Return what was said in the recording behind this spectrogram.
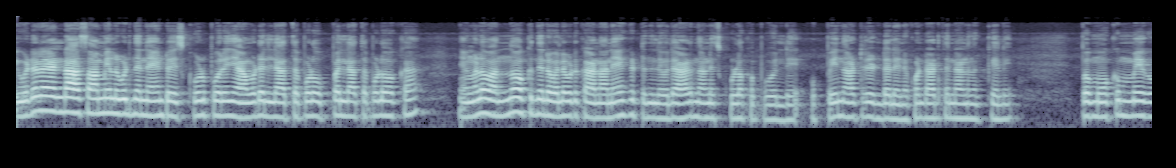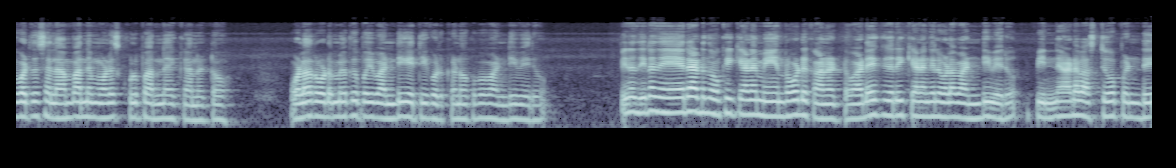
ഇവിടെ രണ്ട് ആസാമികൾ ഇവിടെ തന്നെ കേട്ടോ സ്കൂളിൽ പോലെ ഞാൻ ഇവിടെ ഇല്ലാത്തപ്പോഴും ഉപ്പല്ലാത്തപ്പോഴും ഒക്കെ ഞങ്ങൾ വന്ന് നോക്കുന്നില്ല. ഓല ഇവിടെ കാണാനേ കിട്ടുന്നില്ല. പോലെ ആടെ നിന്നാണ് സ്കൂളൊക്കെ പോകൽ ഉപ്പയും നാട്ടിലുണ്ടല്ലോ. എന്നെ കൊണ്ട് അവിടെ തന്നെയാണ് നിൽക്കൽ ഇപ്പോൾ മോക്ക് ഉമ്മയൊക്കെ കൊടുത്ത് സലാം പറഞ്ഞ മോളെ സ്കൂൾ പറഞ്ഞേക്കാണ് കേട്ടോ. ഓളെ റോഡുമ്മേലേക്ക് പോയി വണ്ടി കയറ്റി കൊടുക്കണം. നോക്കുമ്പോൾ വണ്ടി വരും. പിന്നെ ഇതിലെ നേരായിട്ട് നോക്കിക്കുകയാണെങ്കിൽ മെയിൻ റോഡ് കാണും കേട്ടോ. അവിടെ കയറിക്കുകയാണെങ്കിൽ ഇവിടെ വണ്ടി വരും. പിന്നെ അവിടെ ബസ് സ്റ്റോപ്പ് ഉണ്ട്.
